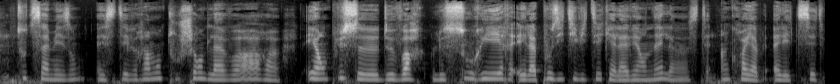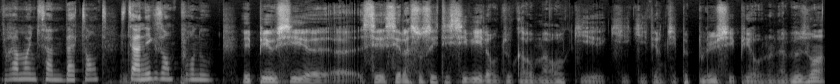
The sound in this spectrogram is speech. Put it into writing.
Mhm. toute sa maison et c'était vraiment touchant de la voir euh, et en plus de voir le sourire et la positivité qu'elle avait en elle, euh, c'était incroyable. Elle est c'est vraiment une femme battante. C'était un exemple pour nous. Et puis aussi, euh, euh, c'est c'est la société civile, en tout cas au Maroc, qui, qui, qui fait un petit peu plus, et puis on en a besoin.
